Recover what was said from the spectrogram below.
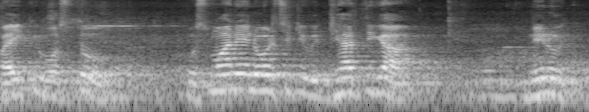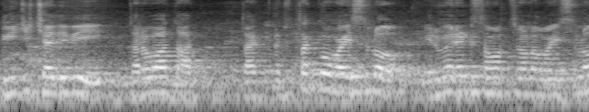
పైకి వస్తూ ఉస్మానియా యూనివర్సిటీ విద్యార్థిగా నేను పీజీ చదివి తర్వాత అతి తక్కువ వయసులో ఇరవై రెండు సంవత్సరాల వయసులో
